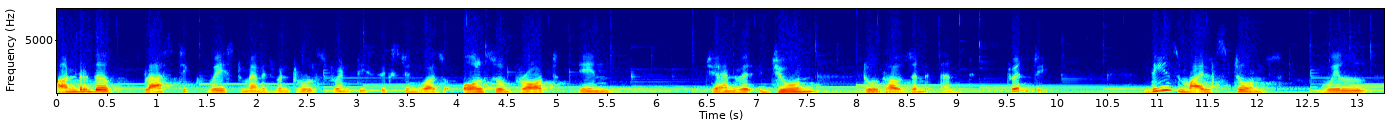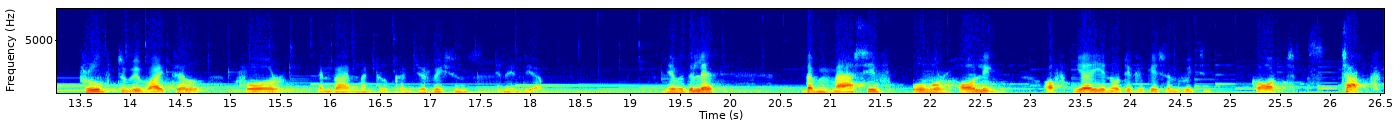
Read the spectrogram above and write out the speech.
under the Plastic Waste Management Rules 2016 was also brought in January, June 2020. These milestones will prove to be vital for environmental conservations in India. Nevertheless, the massive overhauling of EIA notification, which got stuck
